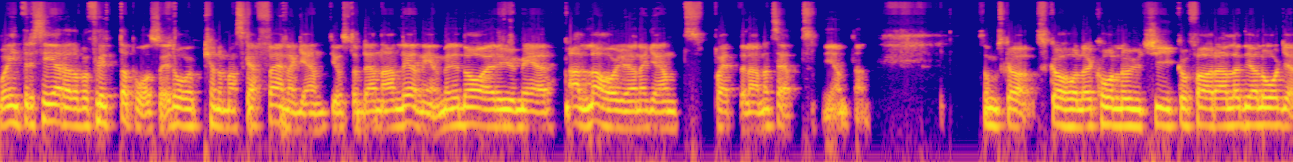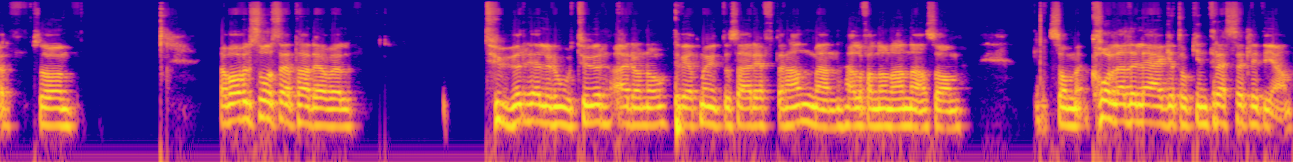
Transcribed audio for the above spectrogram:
var intresserad av att flytta på sig, då kunde man skaffa en agent just av den anledningen. Men idag är det ju mer, alla har ju en agent på ett eller annat sätt egentligen. Som ska, ska hålla koll och utkik och föra alla dialoger. Så jag var väl så sett hade jag väl tur eller otur, I don't know. Det vet man ju inte så här i efterhand, men i alla fall någon annan som, som kollade läget och intresset lite grann.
